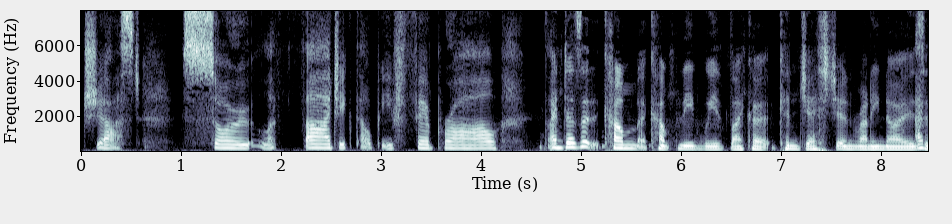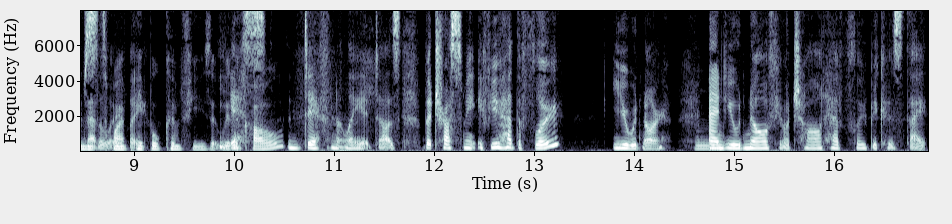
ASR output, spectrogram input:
just so lethargic, they'll be febrile. And does it come accompanied with like a congestion, runny nose, Absolutely. and that's why people confuse it with yes, a cold? Definitely it does. But trust me, if you had the flu, you would know. Mm. And you would know if your child had flu because they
